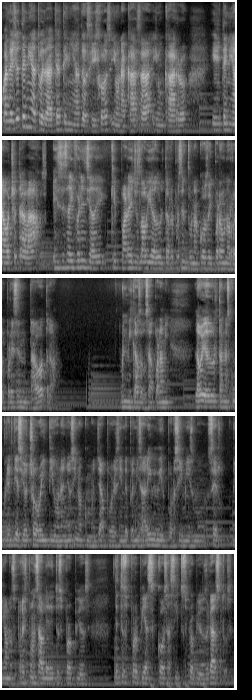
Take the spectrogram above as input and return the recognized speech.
cuando yo tenía tu edad ya tenía dos hijos y una casa y un carro y tenía ocho trabajos. Es esa diferencia de que para ellos la vida adulta representa una cosa y para uno representa otra. En mi caso, o sea, para mí la vida adulta no es cumplir 18 o 21 años, sino como ya poderse independizar y vivir por sí mismo, ser, digamos, responsable de tus propios de tus propias cosas y tus propios gastos.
